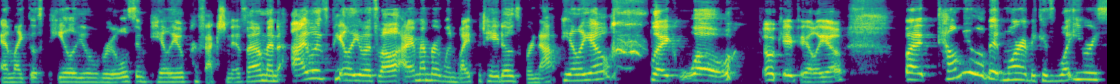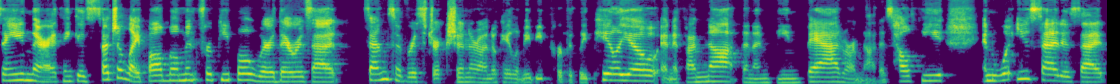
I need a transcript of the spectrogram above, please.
and like those paleo rules and paleo perfectionism. And I was paleo as well. I remember when white potatoes were not paleo, like, whoa, okay, paleo. But tell me a little bit more because what you were saying there, I think, is such a light bulb moment for people where there was that sense of restriction around okay let me be perfectly paleo and if i'm not then i'm being bad or i'm not as healthy. And what you said is that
